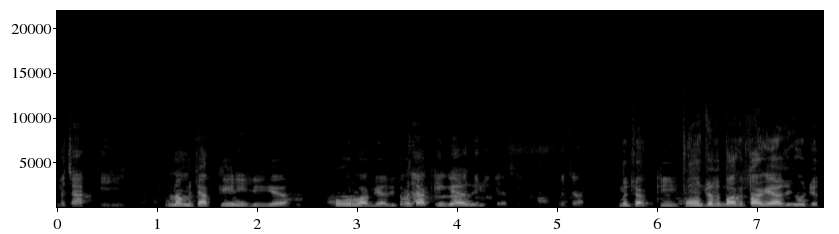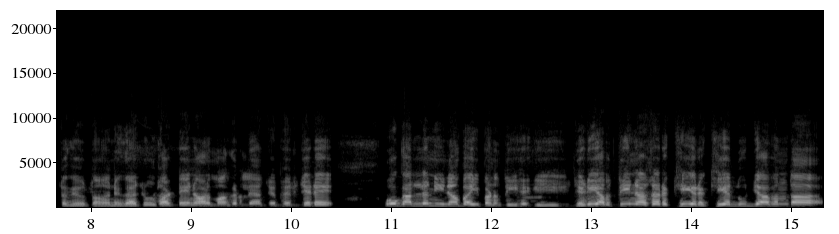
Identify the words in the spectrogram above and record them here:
ਮਚਾਕੀ। ਨਾ ਮਚਾਕੀ ਨਹੀਂ ਸੀ ਗਿਆ ਹੋਰ ਵਗ ਗਿਆ ਸੀ ਕਿ ਮਚਾਕੀ ਗਿਆ ਸੀ? ਮਚਾਕੀ ਪਹੁੰਚਤ ਵਗਤਾ ਗਿਆ ਸੀ ਉਹ ਜਿੱਤ ਗਏ ਤਾਂ ਨਿਗਾਹ ਚੋਂ ਸਾਡੇ ਨਾਲ ਮੰਗਰ ਲਿਆ ਤੇ ਫਿਰ ਜਿਹੜੇ ਉਹ ਗੱਲ ਨਹੀਂ ਨਾ ਬਾਈ ਬਣਦੀ ਹੈਗੀ ਜਿਹੜੀ ਆਪਦੀ ਨਸਰ ਰੱਖੀ ਰੱਖੀ ਹੈ ਦੂਜਾ ਬੰਦਾ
